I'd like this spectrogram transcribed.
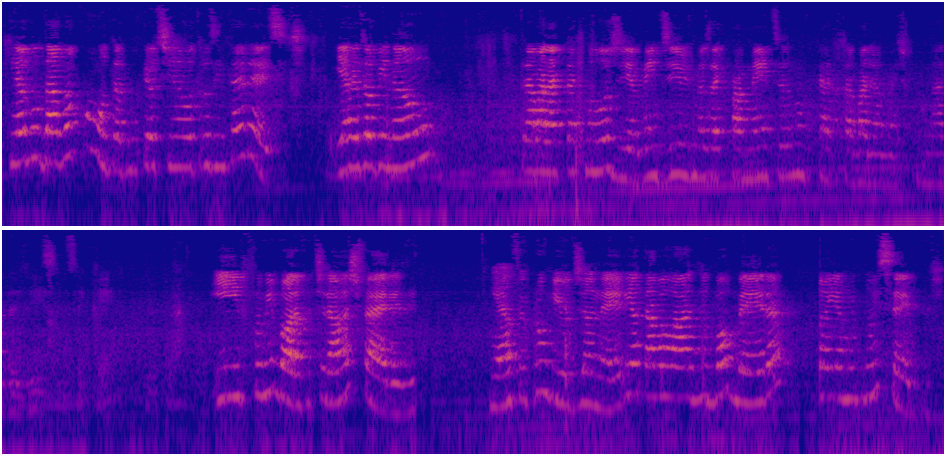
que eu não dava conta, porque eu tinha outros interesses. E eu resolvi não trabalhar com tecnologia, vendi os meus equipamentos, eu não quero trabalhar mais com nada disso, não sei o quê. E fui-me embora, fui tirar umas férias. E aí eu fui para o Rio de Janeiro e eu estava lá de bobeira, eu ia muito nos sebos.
